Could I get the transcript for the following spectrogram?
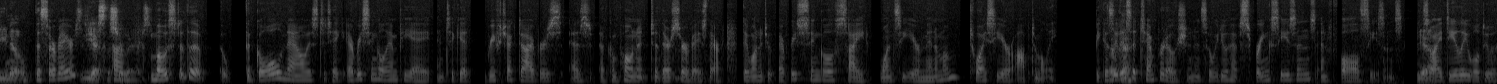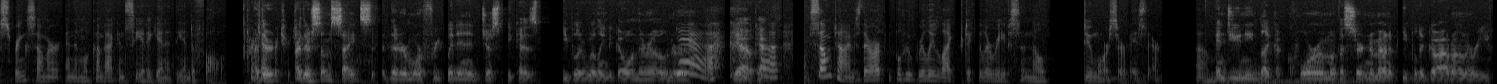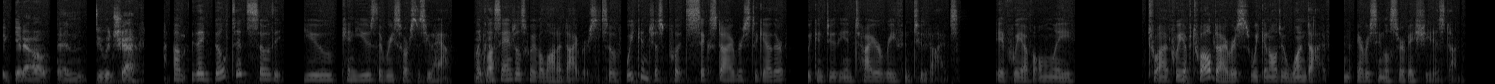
Do you know? The surveyors? Yes, the Um, surveyors. most of the the goal now is to take every single MPA and to get reef check divers as a component to their surveys. There, they want to do every single site once a year minimum, twice a year optimally, because it is a temperate ocean, and so we do have spring seasons and fall seasons. Yeah. So ideally, we'll do a spring, summer, and then we'll come back and see it again at the end of fall for are there are there some sites that are more frequent in it just because people are willing to go on their own? Or? Yeah. Yeah. Okay. Uh, Sometimes there are people who really like particular reefs and they'll do more surveys there. Um, And do you need like a quorum of a certain amount of people to go out on a reef to get out and do a check? um, they built it so that you can use the resources you have. Like Okay. Los Angeles, we have a lot of divers. So if we can just put six divers together, we can do the entire reef in two dives. If we have only, tw- if we have 12 divers, we can all do one dive, and every single survey sheet is done.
